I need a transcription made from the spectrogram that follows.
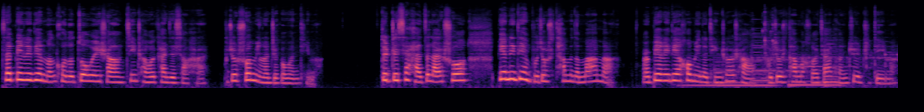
在便利店门口的座位上，经常会看见小孩，不就说明了这个问题吗？对这些孩子来说，便利店不就是他们的妈妈？而便利店后面的停车场，不就是他们合家团聚之地吗？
